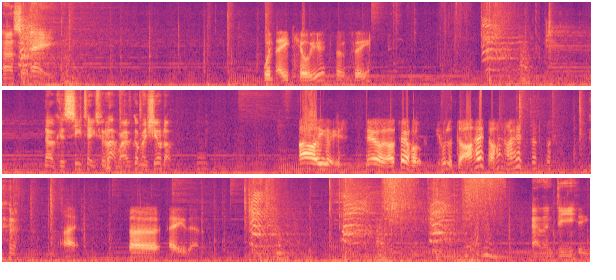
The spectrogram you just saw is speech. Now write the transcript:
Uh, so A. Wouldn't A kill you? Then C? No, because C takes me that way. I've got my shield up. Oh, you got your still. I was still. You would have died. Oh, nice. Alright. So, A then. D. D. And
